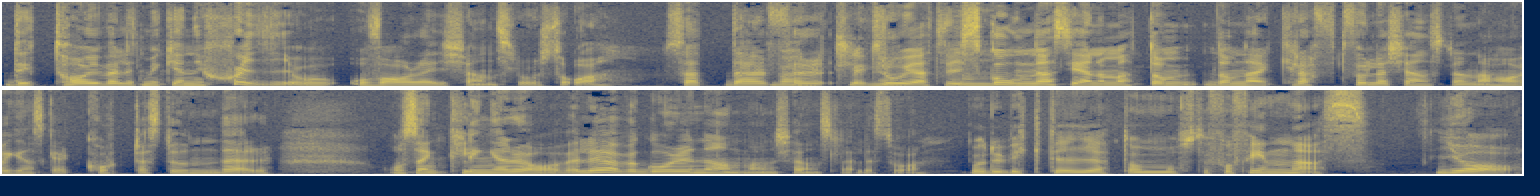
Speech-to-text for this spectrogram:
det tar ju väldigt mycket energi att, att vara i känslor så. Så att därför Verkligen. tror jag att vi Mm. skonas genom att de, de där kraftfulla känslorna har vi ganska korta stunder. Och sen klingar det av eller övergår i en annan känsla eller så. Och det viktiga i att de måste få finnas. Ja.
